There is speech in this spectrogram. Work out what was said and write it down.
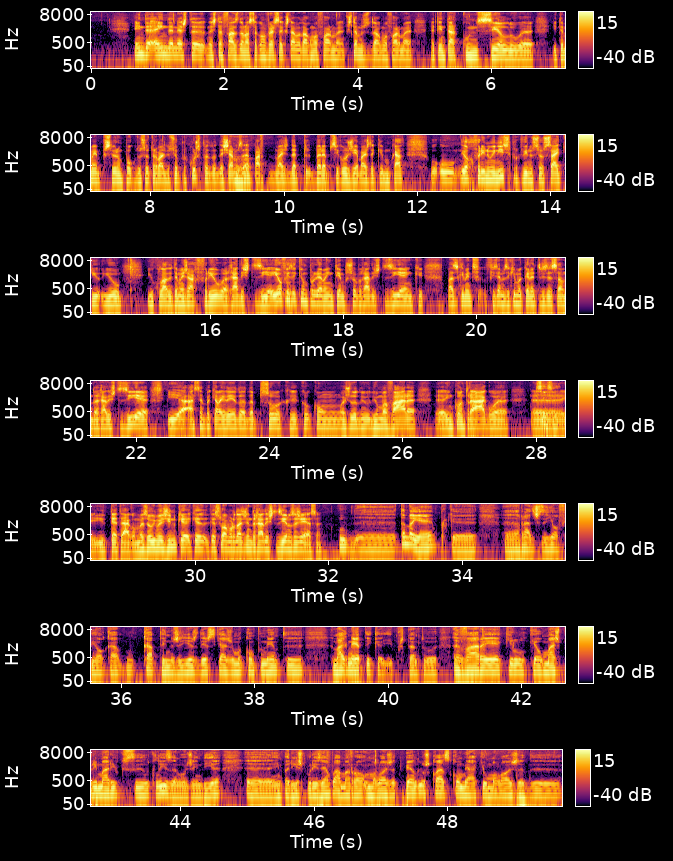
Ainda, ainda nesta, nesta fase da nossa conversa, gostava de alguma forma, que estamos de alguma forma a tentar conhecê-lo uh, e também perceber um pouco do seu trabalho, do seu percurso, para deixarmos uhum. a parte mais da, para a psicologia mais daqui um bocado. O, o, eu referi no início, porque vi no seu site e, e, o, e o Cláudio também já referiu, a radiestesia. Eu fiz aqui um programa em tempos sobre radiestesia, em que basicamente fizemos aqui uma caracterização da radiestesia e há sempre aquela ideia da, da pessoa que, com a ajuda de, uma vara, uh, encontra água uh, sim, sim. e detecta água. Mas eu imagino que, que, que a sua abordagem de radiestesia não seja essa. Uh, também é, porque a radiestesia, ao fim e ao cabo, capta energias desde que haja uma componente magnética e, portanto, a vara é aquilo que é o mais primário que se utiliza. Hoje em dia, uh, em Paris, por exemplo, há uma, uma loja de pêndulos, quase como há aqui uma loja de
